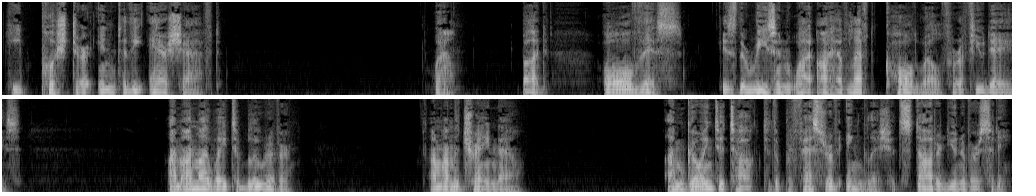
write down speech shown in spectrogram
he pushed her into the air shaft. Well, Bud, all this is the reason why I have left Caldwell for a few days. I'm on my way to Blue River. I'm on the train now. I'm going to talk to the professor of English at Stoddard University.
